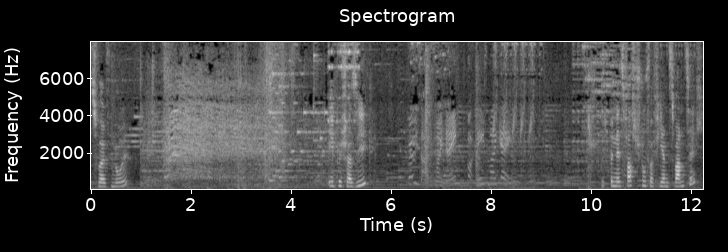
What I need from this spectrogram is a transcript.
12-0. Epischer Sieg. Ich bin jetzt fast Stufe 24.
